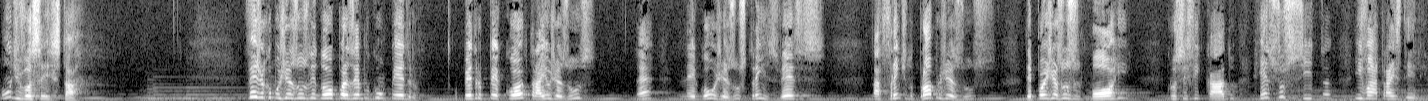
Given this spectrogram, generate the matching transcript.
Onde você está? Veja como Jesus lidou, por exemplo, com Pedro. O Pedro pecou, traiu Jesus, né? negou Jesus três vezes, na frente do próprio Jesus. Depois Jesus morre, crucificado, ressuscita e vai atrás dele.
